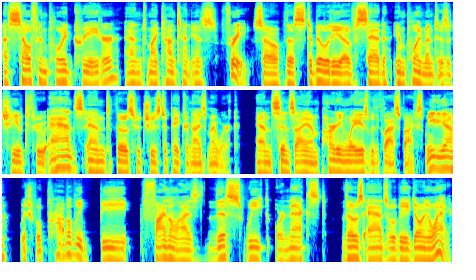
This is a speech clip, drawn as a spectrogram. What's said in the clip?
a self employed creator and my content is free. So the stability of said employment is achieved through ads and those who choose to patronize my work. And since I am parting ways with Glassbox Media, which will probably be finalized this week or next, those ads will be going away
